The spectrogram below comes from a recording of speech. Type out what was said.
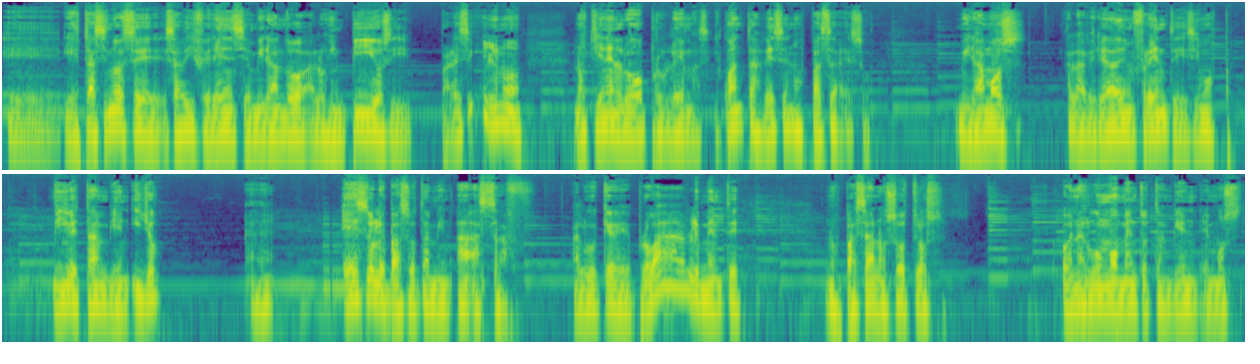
Eh, y está haciendo esa diferencia, mirando a los impíos y parece que ellos no, no tienen luego problemas. ¿Y cuántas veces nos pasa eso? Miramos a la vereda de enfrente y decimos, vive tan bien. ¿Y yo? ¿Eh? Eso le pasó también a Asaf. Algo que probablemente nos pasa a nosotros o en algún momento también hemos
